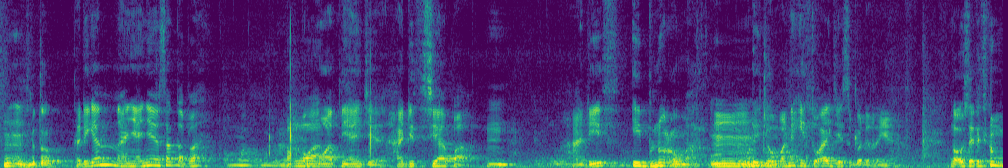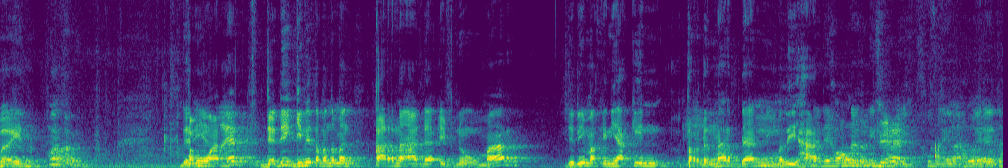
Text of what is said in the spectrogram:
Hmm, betul. Tadi kan nanyanya Ustaz apa? Penguatnya aja. Hadis siapa? Hmm. Hadis Ibnu Umar. Hmm. Udah jawabannya itu aja sebenarnya. Nggak usah ditambahin. Mantap. dari Penguatnya, jadi gini teman-teman, karena ada Ibnu Umar, jadi makin yakin terdengar dan melihat. Ada yang menang nih sebenarnya. Humairah, Humairah itu.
